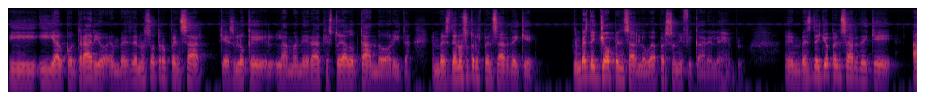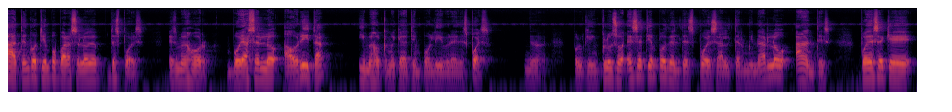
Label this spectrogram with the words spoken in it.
Y, al contrario, en vez de nosotros pensar, que es lo que la manera que estoy adoptando ahorita, en vez de nosotros pensar de que, en vez de yo pensar, lo voy a personificar el ejemplo, en vez de yo pensar de que, ah, tengo tiempo para hacerlo después, es mejor, voy a hacerlo ahorita y mejor que me quede tiempo libre después. Porque incluso ese tiempo del después, al terminarlo antes, puede ser que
